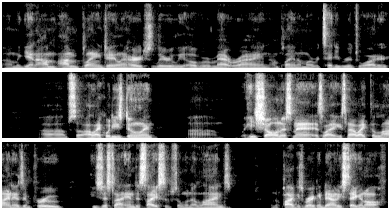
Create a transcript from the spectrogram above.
um, again, I'm I'm playing Jalen Hurts literally over Matt Ryan. I'm playing him over Teddy Bridgewater. Um, so I like what he's doing. Um, he's showing us, man. It's like it's not like the line has improved. He's just not indecisive. So when the lines, when the pocket's breaking down, he's taking off.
